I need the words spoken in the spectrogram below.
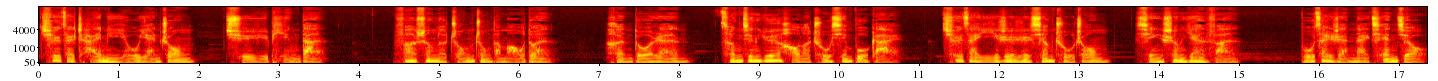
却在柴米油盐中趋于平淡，发生了种种的矛盾。很多人曾经约好了初心不改。却在一日日相处中心生厌烦，不再忍耐迁就。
